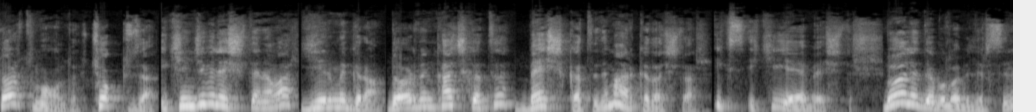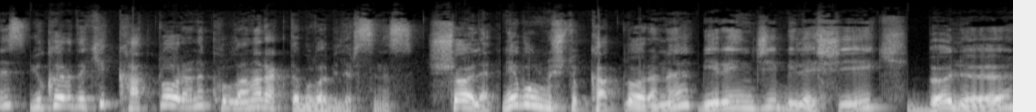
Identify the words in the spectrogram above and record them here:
4 mü oldu? Çok güzel. İkinci bileşikte ne var? 20 gram. 4'ün kaç katı? 5 katı değil mi arkadaşlar? x2 y5'tir. Böyle de bulabilirsiniz. Yukarıdaki katlı oranı kullanarak da bulabilirsiniz. Şöyle. Ne bulmuştuk katlı oranı? Birinci bileşik bölü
